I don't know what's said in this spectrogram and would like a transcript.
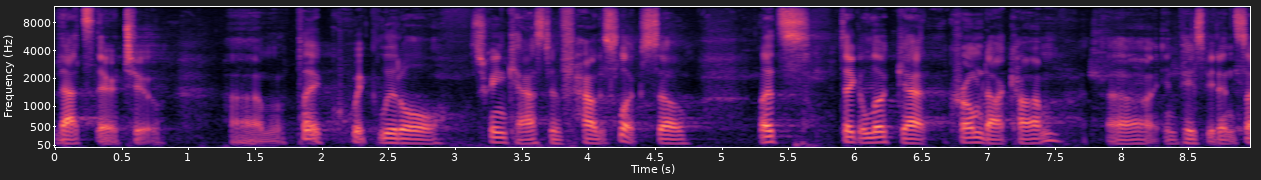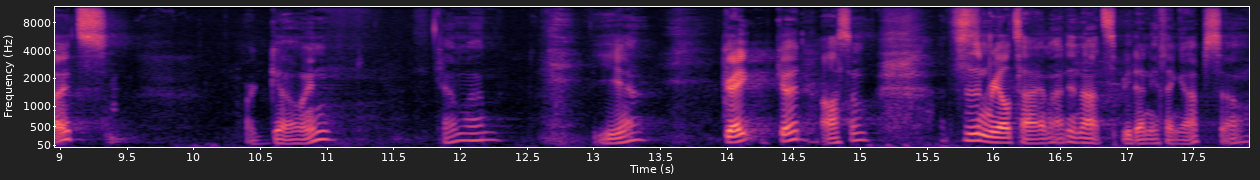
that's there too. Um, play a quick little screencast of how this looks. So let's take a look at chrome.com uh, in PageSpeed Insights. We're going. Come on. Yeah. Great, good, awesome. This is in real time. I did not speed anything up, so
